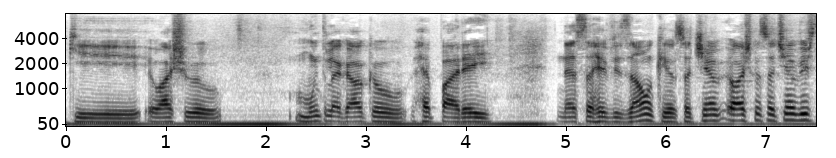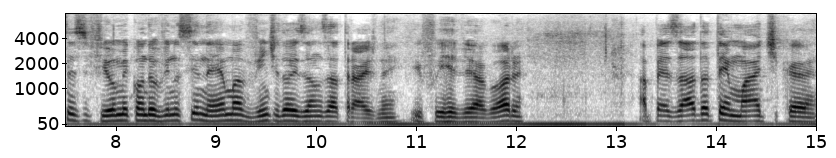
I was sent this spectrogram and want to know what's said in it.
que eu acho muito legal que eu reparei nessa revisão que eu só tinha eu acho que eu só tinha visto esse filme quando eu vi no cinema 22 anos atrás né? E fui rever agora. Apesar da temática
